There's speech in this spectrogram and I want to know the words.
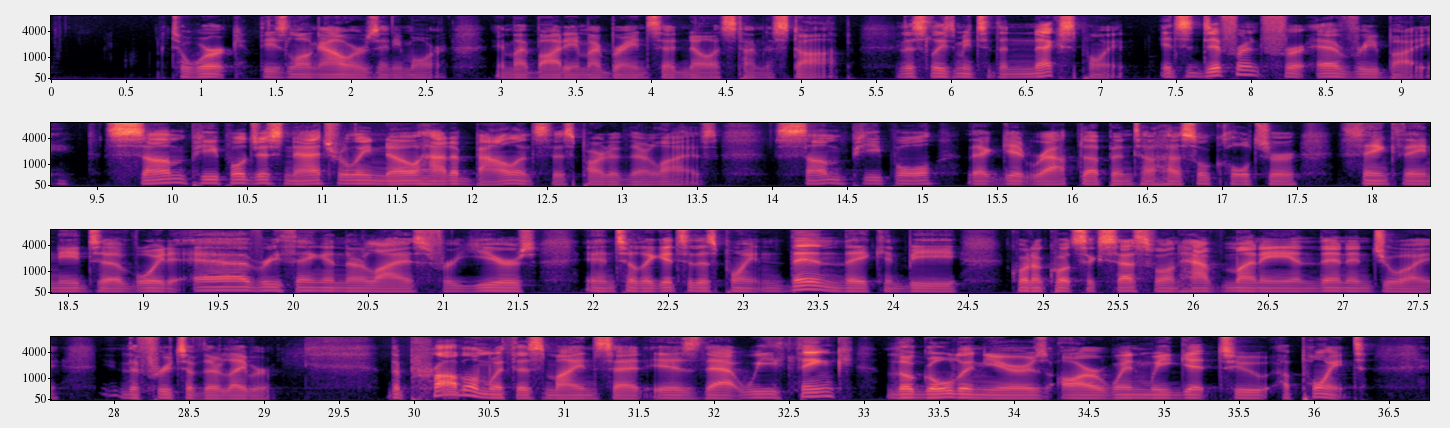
to work these long hours anymore. And my body and my brain said, no, it's time to stop. This leads me to the next point. It's different for everybody. Some people just naturally know how to balance this part of their lives. Some people that get wrapped up into hustle culture think they need to avoid everything in their lives for years until they get to this point, and then they can be quote unquote successful and have money and then enjoy the fruits of their labor. The problem with this mindset is that we think the golden years are when we get to a point.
